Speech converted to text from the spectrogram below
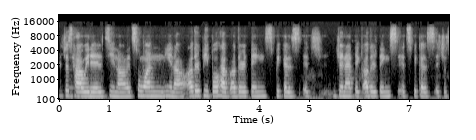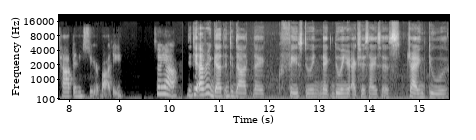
it's just how it is you know? It's one you know other people have other things because it's genetic other things it's because it just happens to your body so yeah Did you ever get into that like phase doing like doing your exercises, trying to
